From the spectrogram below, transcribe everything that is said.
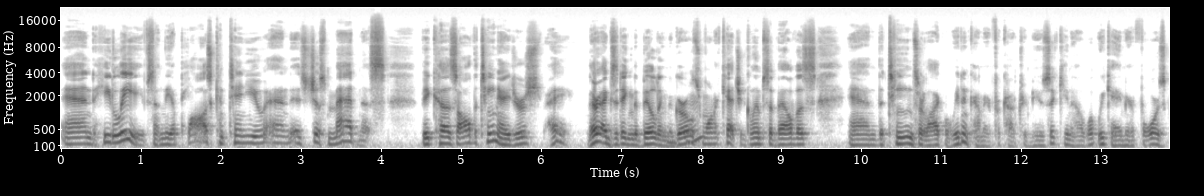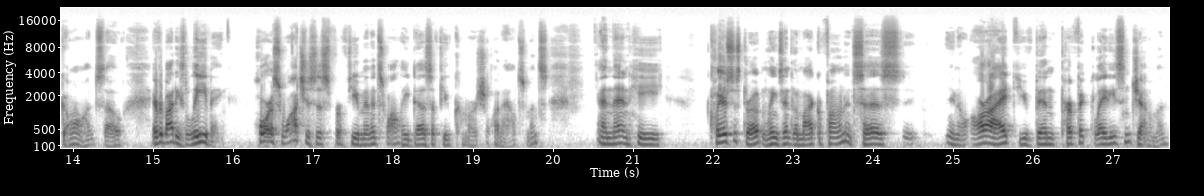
and he leaves, and the applause continue, and it's just madness because all the teenagers, hey, they're exiting the building. The girls mm-hmm. want to catch a glimpse of Elvis, and the teens are like, well, we didn't come here for country music. You know, what we came here for is gone. So everybody's leaving. Horace watches this for a few minutes while he does a few commercial announcements. And then he clears his throat and leans into the microphone and says, you know, all right, you've been perfect ladies and gentlemen,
